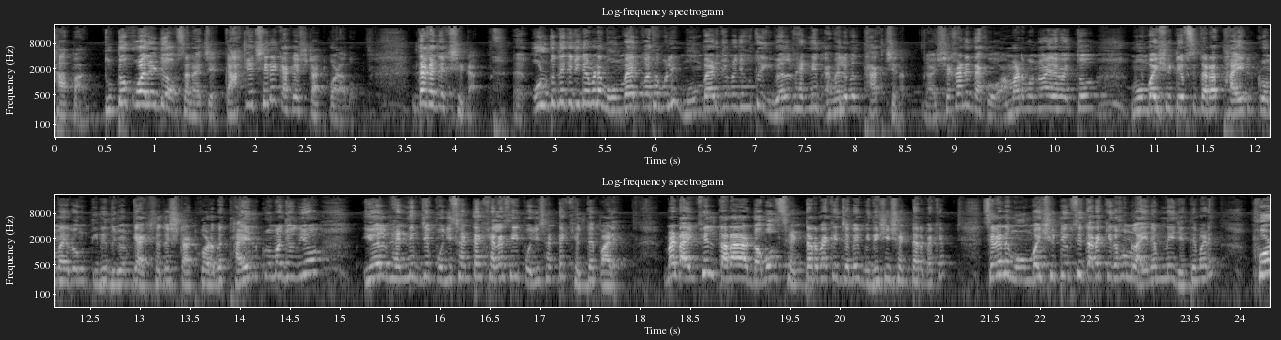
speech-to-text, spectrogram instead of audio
থাপা, দুটো কোয়ালিটি অপশন আছে, কাকে ছেড়ে কাকে স্টার্ট করাবো? দেখা যাক সেটা। উল্টো দিকে যদি আমরা মুম্বাইয়ের কথা বলি, মুম্বাইয়ের জন্য যেহেতু ইউএল ভ্যান্ডিভ অ্যাভেলেবল থাকছে না সেখানে দেখো, আমার মনে হয় হয়তো মুম্বাই সিটি এফসি তারা থাইর ক্রোমা এবং তিনি দুজনকে একসাথে স্টার্ট করাবে। থাইর ক্রোমা যদিও ইউএল ভ্যান্ডিভ যে পজিশনটা খেলে, সেই পজিশনটা খেলতে পারে। বাট আই ফিল তারা ডবল সেন্টার ব্যাকে যাবে, বিদেশি সেন্টার ব্যাকে সেখানে মুম্বাই সিটি এফসি তারা কীরকম লাইন আপ নিয়ে যেতে পারে? ফোর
